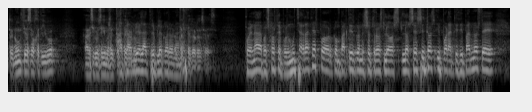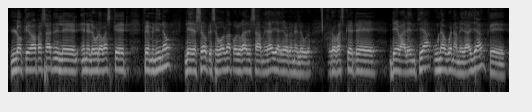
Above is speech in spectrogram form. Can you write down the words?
renuncio a ese objetivo a ver si conseguimos el tercero. A cambio de la triple corona. El tercer oro, eso es. Pues nada, pues Jorge, pues muchas gracias por compartir con nosotros los, los éxitos y por anticiparnos de lo que va a pasar en el, en el Eurobásquet femenino. Le deseo que se vuelva a colgar esa medalla de oro en el Euro, Eurobásquet de, de Valencia, una buena medalla que,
